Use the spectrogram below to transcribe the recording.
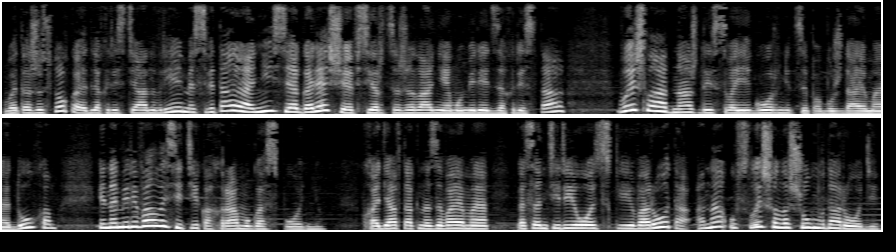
В это жестокое для христиан время святая Анисия, горящая в сердце желанием умереть за Христа, вышла однажды из своей горницы, побуждаемая духом, и намеревалась идти ко храму Господню. Входя в так называемые Кассантериозские ворота, она услышала шум в народе.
